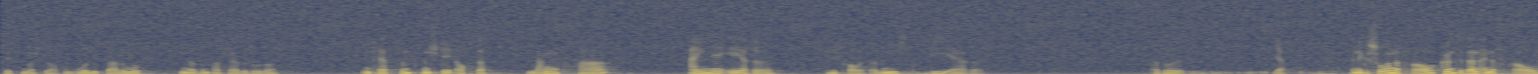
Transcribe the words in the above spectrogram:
Steht zum Beispiel auch im Holy Salomos, sind da so ein paar Verse drüber. In Vers 15 steht auch, dass langes Haar eine Ehre für die Frau ist, also nicht die Ehre. Also, ja. Eine geschorene Frau könnte dann eine Frau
